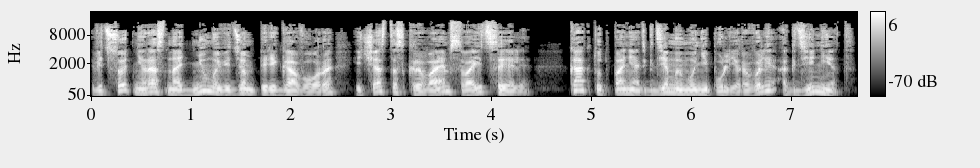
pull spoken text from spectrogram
ведь сотни раз на дню мы ведем переговоры и часто скрываем свои цели. Как тут понять, где мы манипулировали, а где нет?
